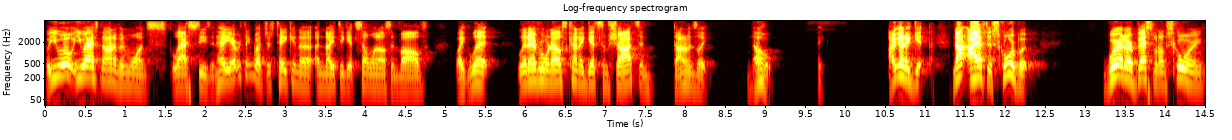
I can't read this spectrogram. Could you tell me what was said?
But you you asked Donovan once last season, hey, you ever think about just taking a, a night to get someone else involved? Like let let everyone else kind of get some shots. And Donovan's like, no. Like, I gotta get not I have to score, but we're at our best when I'm scoring.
